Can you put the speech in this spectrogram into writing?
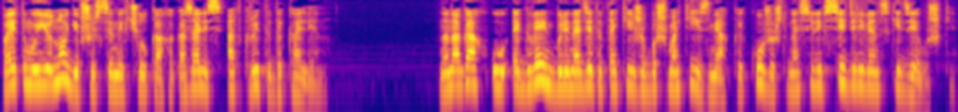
поэтому ее ноги в шерстяных чулках оказались открыты до колен. На ногах у Эгвейн были надеты такие же башмаки из мягкой кожи, что носили все деревенские девушки.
